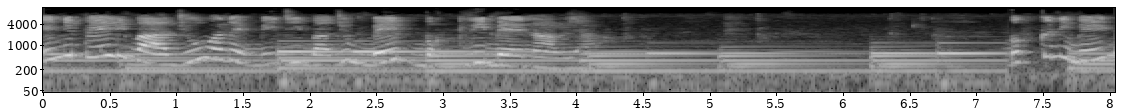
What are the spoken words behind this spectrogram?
એની પેલી બાજુ અને બીજી બાજુ બે બકરી બેન આવ્યા. બકરી બેન,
